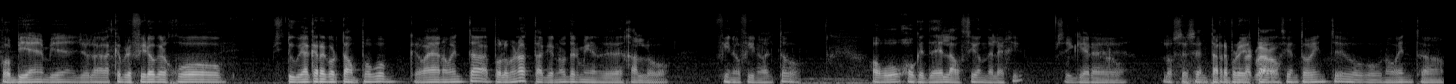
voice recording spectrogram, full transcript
Pues bien, bien. Yo la verdad es que prefiero que el juego, si tuviera que recortar un poco, que vaya a 90, por lo menos hasta que no terminen de dejarlo fino, fino del todo. O, o que te den la opción de elegir. Si quieres los 60 reproyectados claro. a 120 o 90.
